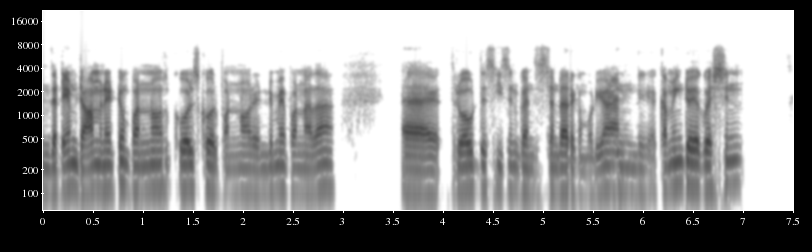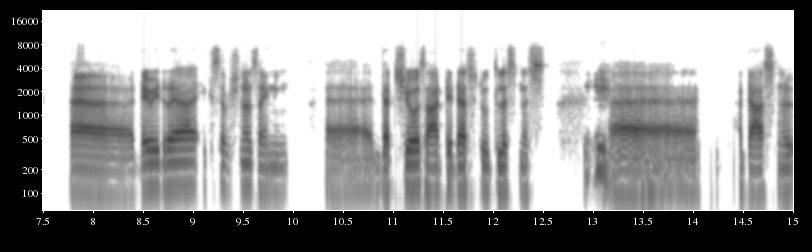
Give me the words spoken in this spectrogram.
இந்த டைம் டாமினேட்டும் பண்ணோம் கோல் ஸ்கோர் பண்ணோம் ரெண்டுமே பண்ணாதான் த்ரூ அவுட் த சீசன் கன்சிஸ்டண்டாக இருக்க முடியும். And coming to question David Raya exceptional signing that shows Arteta's ruthlessness at Arsenal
